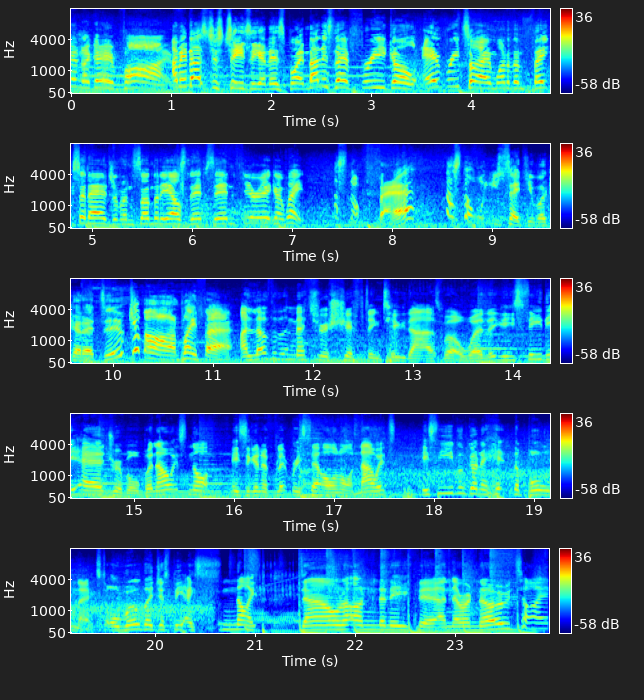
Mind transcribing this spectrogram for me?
into game five. I mean, that's just cheating at this point. That is their free goal. Every time one of them fakes an edge and when somebody else nips in, Fury go, wait, that's not fair. That's not what you said you were going to do. Come on, play fair. I love that the meta is shifting to that as well, where you see the air dribble, but now it's not, is he going to flip reset on or not? Now it's, is he even going to hit the ball next, or will there just be a snipe down underneath it? And there are no times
